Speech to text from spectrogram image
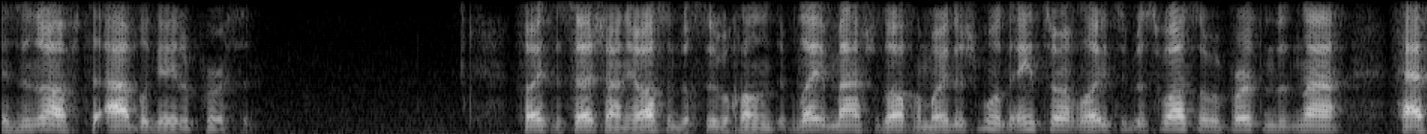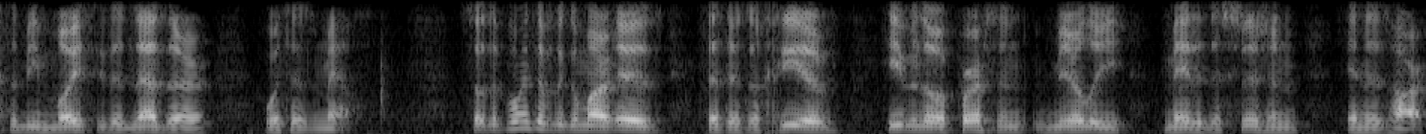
is enough to obligate a person. Taisa says, Shani Asim Dechsiv B'cholin Divlei, Mash V'dach HaMoed Shmud, Ein Tzorach L'Hitzi B'Svasa, a person does not have to be moisi the neder with his mouth. So the point of the Gemara is that there's a chiyuv, even though a person merely made a decision in his heart.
